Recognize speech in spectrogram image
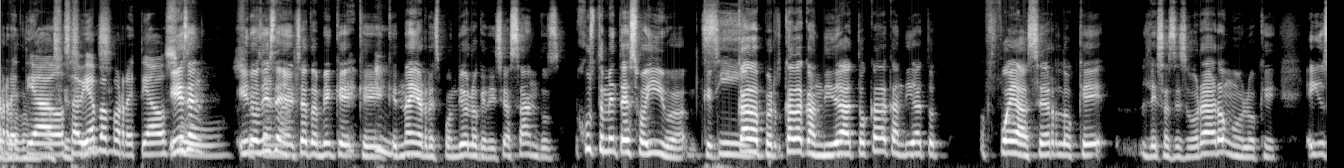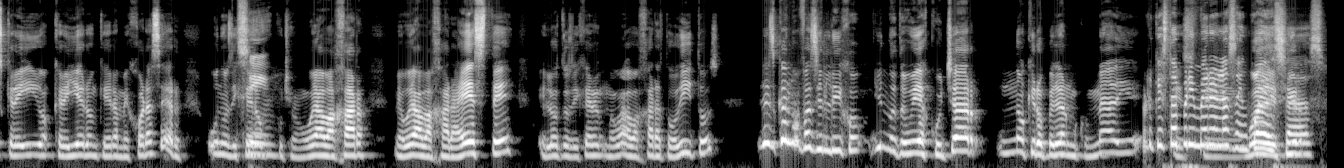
paporreteado, se había paporreteado su. Y, dicen- y nos dicen en el chat también que, que, que nadie respondió lo que decía Santos. Justamente a eso iba. Que Sí. cada, cada candidato, cada candidato fue a hacer lo que les asesoraron o lo que ellos creío- creyeron que era mejor hacer. Unos dijeron, Sí. "Pucha, me voy a bajar, me voy a bajar a este. El otros dijeron, me voy a bajar a toditos. Lescano fácil dijo, yo no te voy a escuchar, no quiero pelearme con nadie. Porque está primero en las Este, encuestas.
